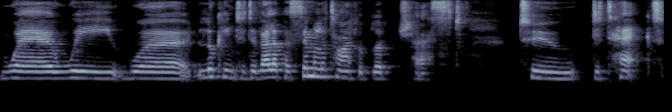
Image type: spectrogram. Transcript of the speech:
where we were looking to develop a similar type of blood test to detect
